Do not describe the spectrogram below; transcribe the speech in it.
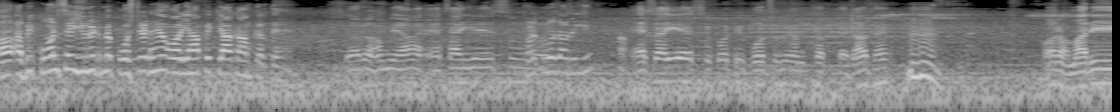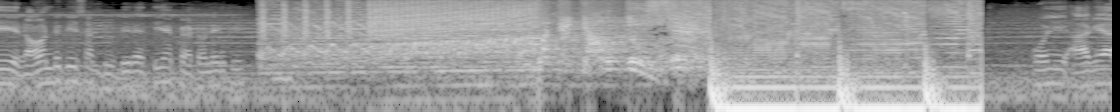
आ, अभी कौन से यूनिट में पोस्टेड हैं और यहाँ पे क्या काम करते हैं? सर हम यहाँ एस आई एस हाँ। S I S security force में हम सब तैनात हैं। हम्म, और हमारी राउंड की सब ड्यूटी रहती है पेट्रोलिंग की। कोई आ गया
